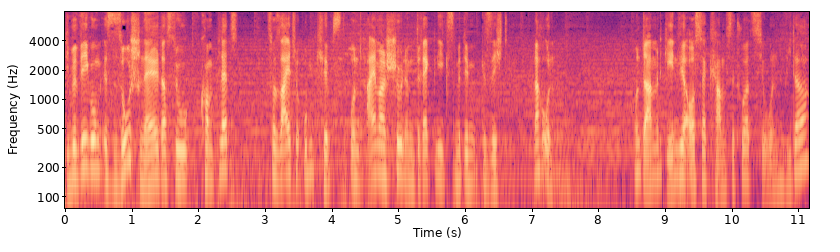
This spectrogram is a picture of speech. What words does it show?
Die Bewegung ist so schnell, dass du komplett zur Seite umkippst und einmal schön im Dreck liegst mit dem Gesicht nach unten. Und damit gehen wir aus der Kampfsituation wieder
